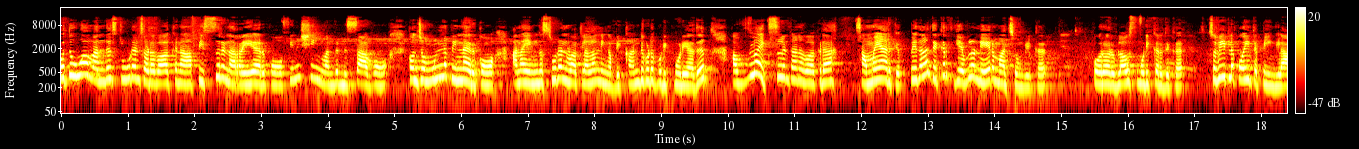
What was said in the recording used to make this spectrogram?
பொதுவாக வந்து ஸ்டூடெண்ட்ஸோட ஒர்க்குனா பிசுறு நிறைய இருக்கும். ஃபினிஷிங் வந்து மிஸ் ஆகும். கொஞ்சம் முன்ன பின்ன இருக்கும். ஆனால் எங்கள் ஸ்டூடெண்ட் ஒர்க்லலாம் நீங்கள் அப்படி கண்டு கூட பிடிக்க முடியாது. அவ்வளோ எக்ஸலண்ட்டான ஒர்க்குடா செம்மையாக இருக்குது இப்போ இதெல்லாம் தைக்கிறதுக்கு எவ்வளோ நேரமாச்சு உங்களுக்கு? ஒரு ஒரு ப்ளவுஸ் முடிக்கிறதுக்கு. ஸோ வீட்டில் போய் தைப்பீங்களா?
